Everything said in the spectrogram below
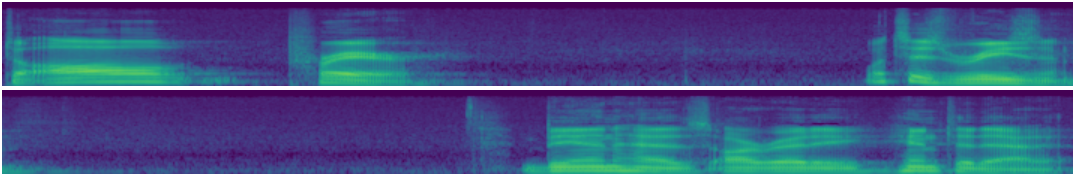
to all prayer. What's his reason? Ben has already hinted at it.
